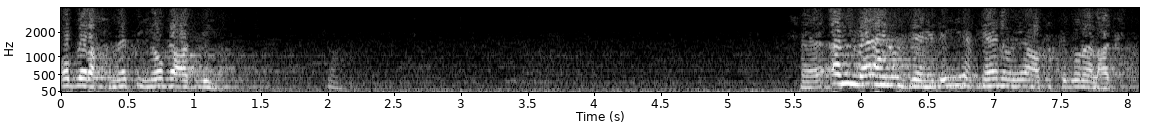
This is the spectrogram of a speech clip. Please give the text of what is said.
وبرحمته وبعدله. فأما أهل الجاهلية كانوا يعتقدون العكس.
